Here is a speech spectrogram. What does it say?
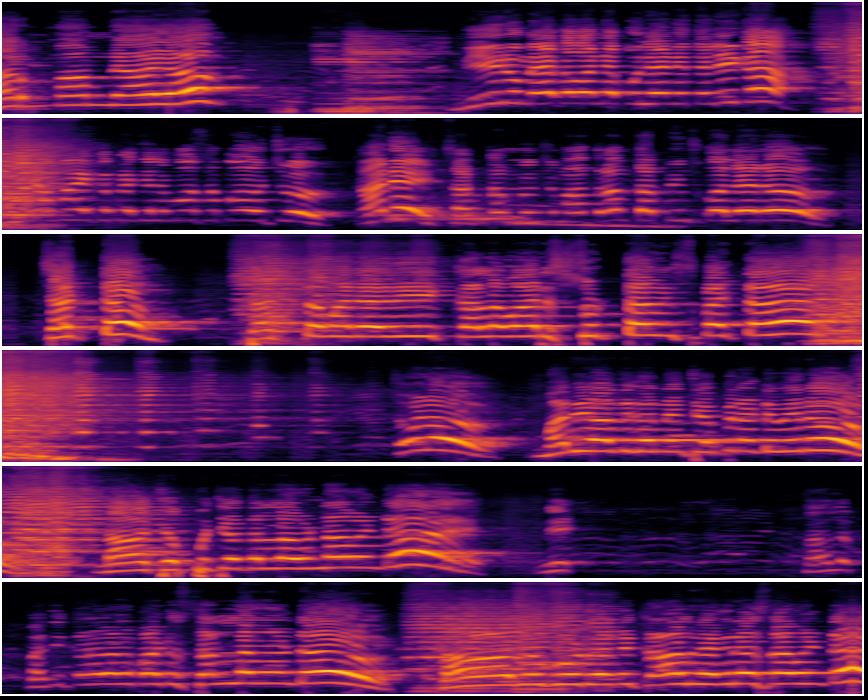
ధర్మం న్యాయం. మీరు మేకవన్న పులేని తెలియక అమాయక ప్రజలు మోసపోవచ్చు. కానీ చట్టం నుంచి మాత్రం తప్పించుకోలేరు. చట్టం. చట్టం అనేది కల్లవారి సుట్టం ఇన్స్పెక్టర్. చూడు మర్యాదగా నేను చెప్పినట్టు విను. నా చెప్పు చేతుల్లో ఉన్నావంటే సల్ల- పది కాలాల పాటు చల్లగా ఉంటావు. కాదు కూడదని కాళ్ళు ఎగరేస్తావంటే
